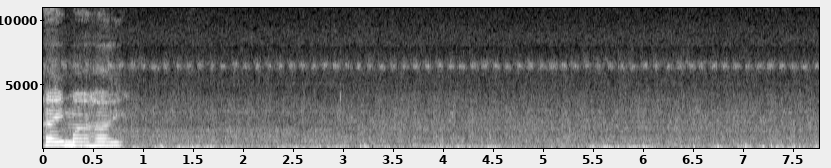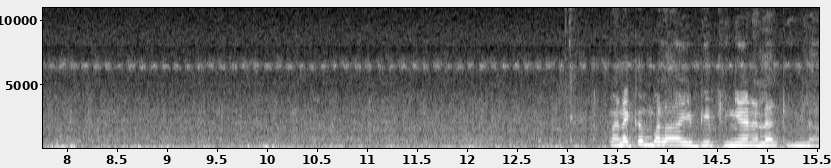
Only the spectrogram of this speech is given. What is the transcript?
ஹாய்மா ஹாய் வணக்கம் பலா. எப்படி இருக்கீங்க? நல்லா இருக்கீங்களா?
